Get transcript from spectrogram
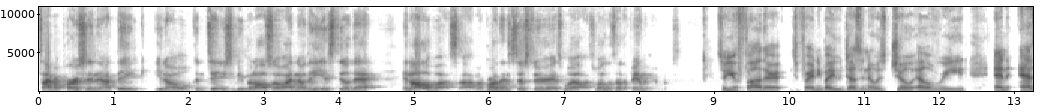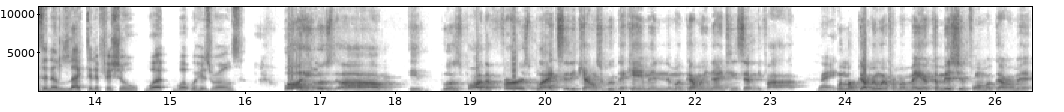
type of person. And I think, you know, continues to be, but also I know that he is still that in all of us, uh, my brother and sister as well, as well as other family members. So your father, for anybody who doesn't know, is Joe L. Reed. And as an elected official, what what were his roles? Well, he was um, he was part of the first Black City Council group that came in the Montgomery in 1975. Right. When Montgomery went from a mayor commission form of government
